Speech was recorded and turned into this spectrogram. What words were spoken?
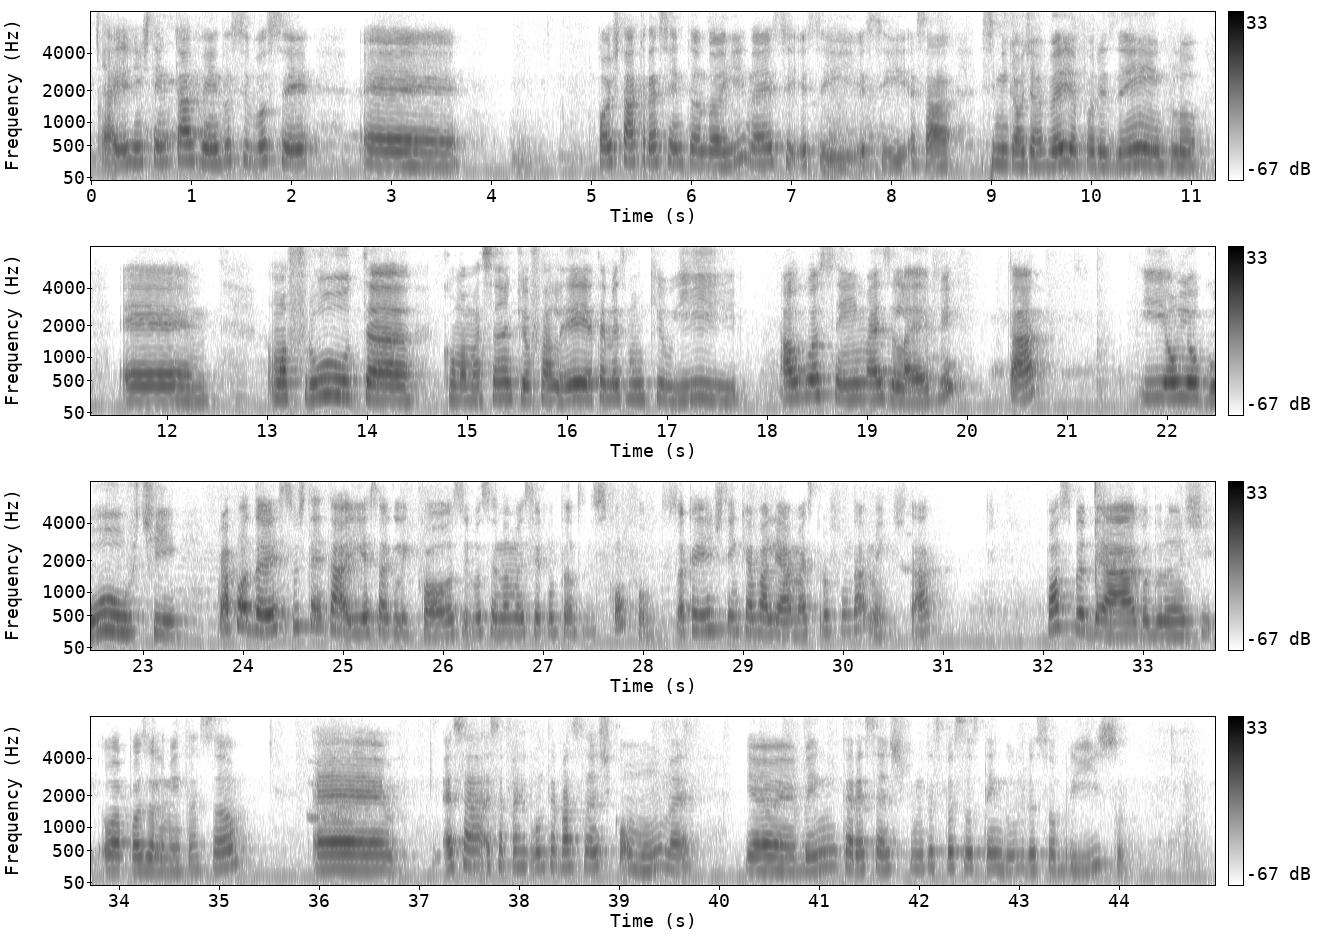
aí a gente tem que estar tá vendo se você é, pode estar acrescentando aí, né, esse, esse, esse, essa, esse mingau de aveia, por exemplo, é, uma fruta, como a maçã que eu falei, até mesmo um kiwi, algo assim mais leve, tá? E um iogurte, para poder sustentar aí essa glicose e você não amanhecer com tanto desconforto. Só que aí a gente tem que avaliar mais profundamente, tá? Posso beber água durante ou após a alimentação? É, essa, essa pergunta é bastante comum, né? E é bem interessante que muitas pessoas têm dúvidas sobre isso.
